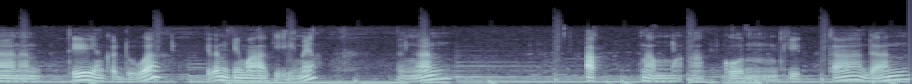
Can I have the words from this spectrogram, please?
Nah, nanti yang kedua kita menerima lagi email dengan ak nama akun kita dan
